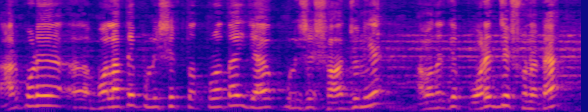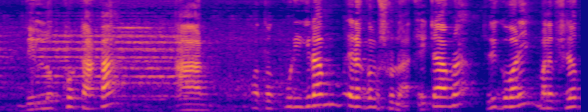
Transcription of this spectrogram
তারপরে বলাতে পুলিশের তৎপরতায় যাই হোক, পুলিশের সাহায্য নিয়ে আমাদেরকে পরের যে সোনাটা, দেড় লক্ষ টাকা আর কত, কুড়ি গ্রাম এরকম সোনা, এটা আমরা রিকভারি মানে ফেরত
